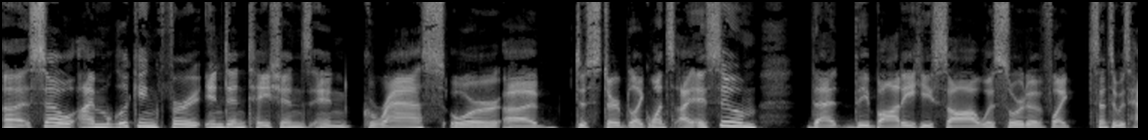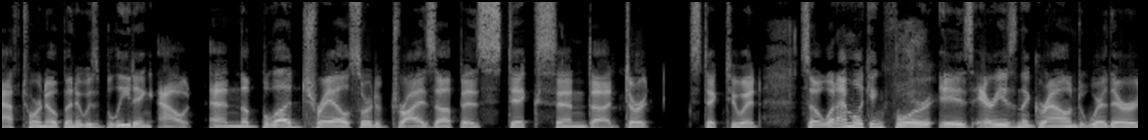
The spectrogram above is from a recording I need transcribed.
Uh, so I'm looking for indentations in grass or uh, disturbed. Like once I assume that the body he saw was sort of like since it was half torn open, it was bleeding out, and the blood trail sort of dries up as sticks and uh, dirt stick to it. So what I'm looking for is areas in the ground where there are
